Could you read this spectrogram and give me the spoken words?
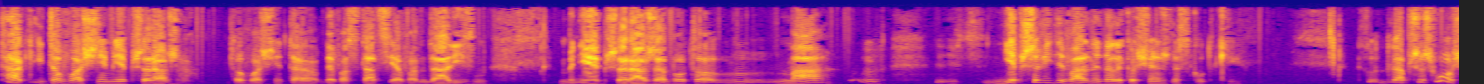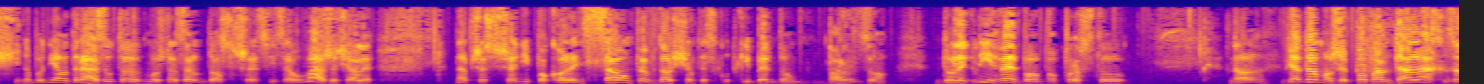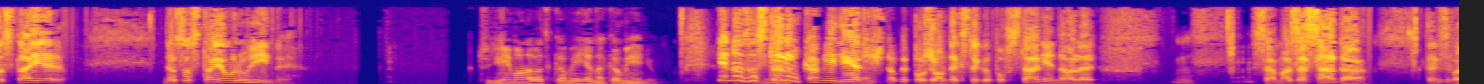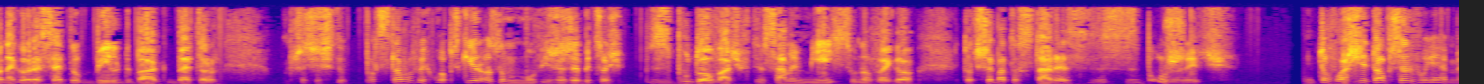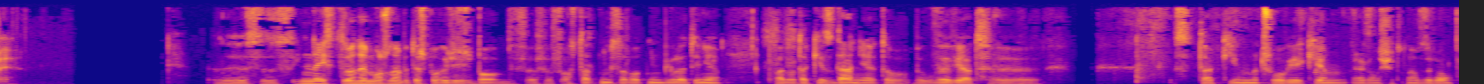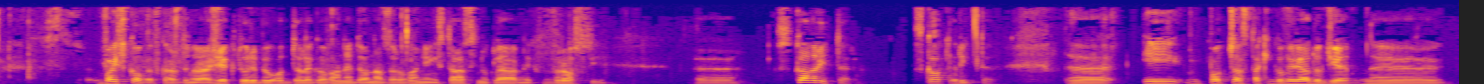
Tak, i to właśnie mnie przeraża. To właśnie ta dewastacja, wandalizm mnie przeraża, bo to ma y, nieprzewidywalne, dalekosiężne skutki dla przyszłości, no bo nie od razu to można dostrzec i zauważyć, ale na przestrzeni pokoleń z całą pewnością te skutki będą bardzo dolegliwe, bo po prostu no wiadomo, że po wandalach zostaje no zostają ruiny. Czyli nie ma nawet kamienia na kamieniu. Nie no, zostaną kamienie, jakiś nowy porządek z tego powstanie, no ale sama zasada tak zwanego resetu Build Back Better. Przecież podstawowy chłopski rozum mówi, że żeby coś zbudować w tym samym miejscu nowego, to trzeba to stare zburzyć. To właśnie to obserwujemy. Z, z, innej strony można by też powiedzieć, bo w, w, ostatnim sobotnim biuletynie padło takie zdanie, to był wywiad y, z takim człowiekiem, jak on się tu nazywał, wojskowy w każdym razie, który był oddelegowany do nadzorowania instalacji nuklearnych w Rosji. E, Scott Ritter. Scott Ritter. E, I podczas takiego wywiadu, gdzie e,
